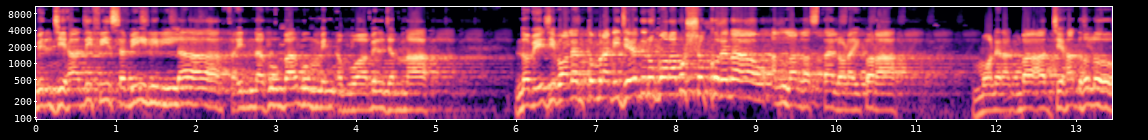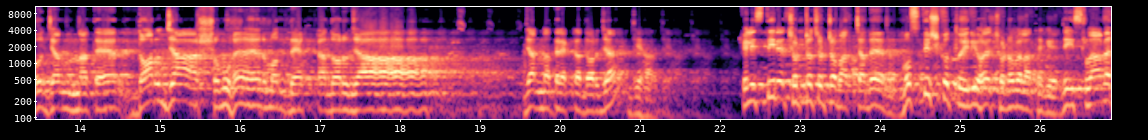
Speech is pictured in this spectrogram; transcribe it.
بالجهاد في سبيل الله فإنه باب من أبواب الجنة নবীজি বলেন তোমরা নিজেদের উপর আবশ্যক করে নাও আল্লাহর রাস্তায় লড়াই করা মনে রাখবা, জেহাদ হলো জান্নাতের দরজা সমূহের মধ্যে একটা দরজা। জান্নাতের একটা দরজা, জেহাদ। ফিলিস্তিনের ছোট্ট ছোট্ট বাচ্চাদের মস্তিষ্ক তৈরি হয় ছোটবেলা থেকে। যে ইসলামের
